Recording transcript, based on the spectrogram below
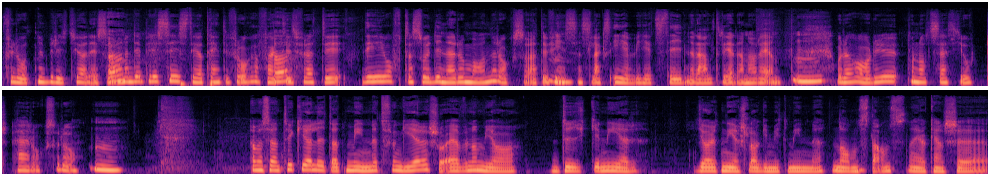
förlåt, nu bryter jag dig. Så, ja. Men det är precis det jag tänkte fråga faktiskt. Ja. För att det, det är ofta så i dina romaner också att det mm. finns en slags evighetstid när allt redan har hänt. Mm. Och det har du ju på något sätt gjort här också då. Mm. Ja, men sen tycker jag lite att minnet fungerar så. Även om jag dyker ner, gör ett nedslag i mitt minne någonstans när jag kanske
